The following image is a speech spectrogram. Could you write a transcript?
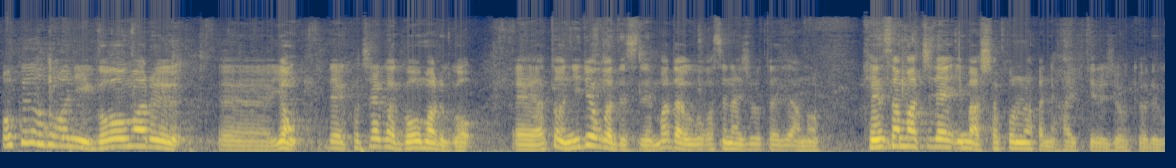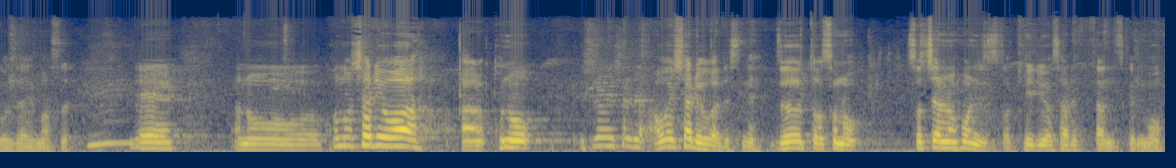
奥の方に504でこちらが505、えーあと2両がですねまだ動かせない状態であの検査待ちで今車庫の中に入っている状況でございます。であのこの車両はあこの後ろの車両青い車両がですねずっとそのそちらの方にずっと計量されてたんですけども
